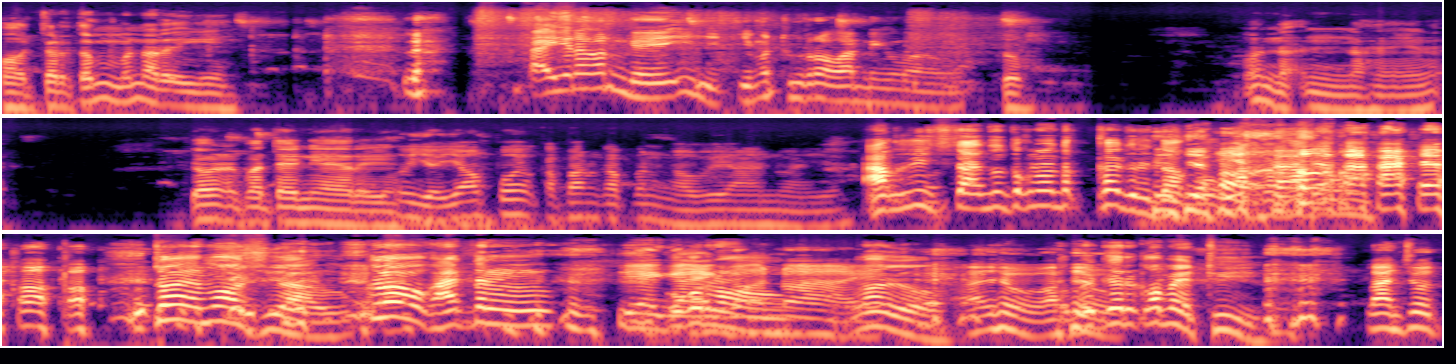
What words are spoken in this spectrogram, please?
Bocor temen arek iki. Tak kira kan gawe iki Madurawan niku mau. Oh, nah, nah, nah. Yo nek pateni arek. Oh iya ya apa kapan-kapan gawe anu aja. Aku iki tak tutuk nang tegal ceritaku. Iya. Udah emosi aku. Klo gatel. Iya ngono ae. Ayo. Pikir komedi. Lanjut.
